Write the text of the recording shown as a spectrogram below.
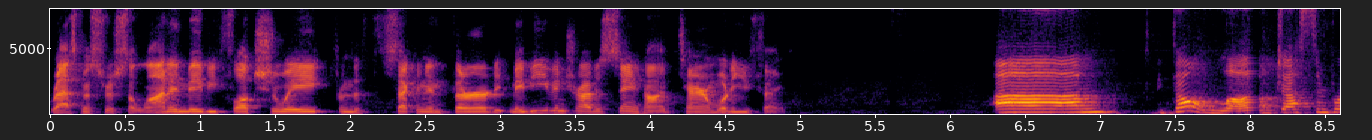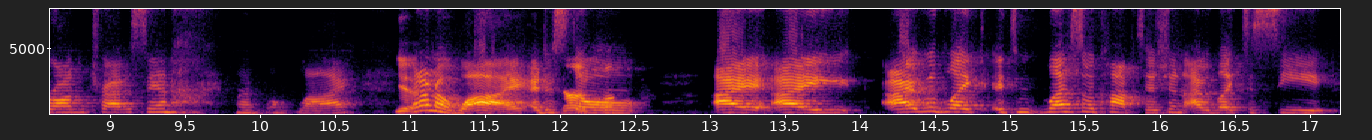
Rasmus Ristolainen maybe fluctuate from the second and third, maybe even Travis Sanheim. Taryn, what do you think? Um, I don't love Justin Braun and Travis Sanheim. I won't lie. Yeah. I don't know why. I just no, don't. I I I would like it's less of a competition. I would like to see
